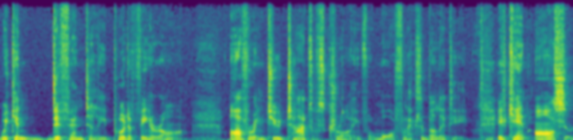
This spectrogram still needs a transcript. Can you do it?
we can definitely put a finger on offering two types of scrolling for more flexibility. It can also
